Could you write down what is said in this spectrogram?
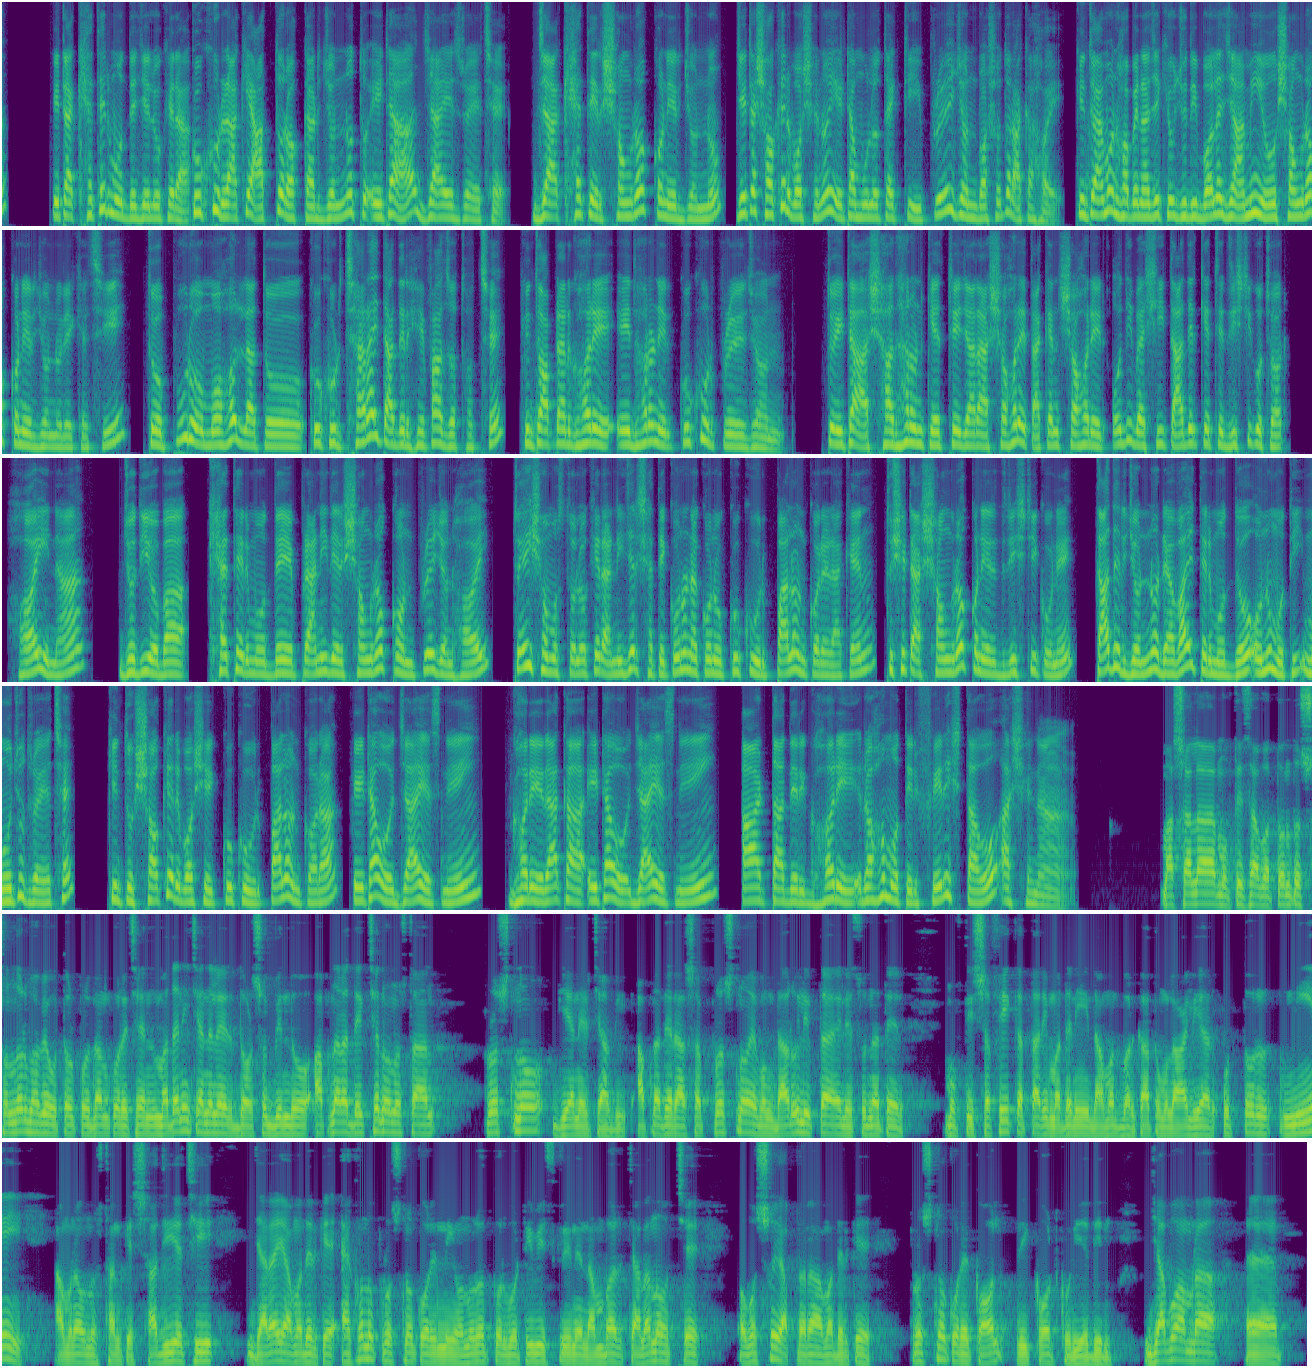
এটা ক্ষেতের মধ্যে যে লোকেরা কুকুর রাখে আত্মরক্ষার জন্য, তো এটা জায়েজ রয়েছে। যা ক্ষেতের সংরক্ষণের জন্য, যেটা শখের বসে নয়, এটা মূলত একটি প্রয়োজন বশত রাখা হয়। কিন্তু এমন হবে না যে কেউ যদি বলে যে, আমিও সংরক্ষণের জন্য রেখেছি। তো পুরো মহল্লা তো কুকুর ছাড়াই তাদের হেফাজত হচ্ছে। কিন্তু আপনার ঘরে এই ধরনের কুকুর প্রয়োজন। তো এটা সাধারণ ক্ষেত্রে যারা শহরে থাকেন, শহরের অধিবাসী, তাদের ক্ষেত্রে দৃষ্টিগোচর হয় না। যদিও বা ক্ষেতের মধ্যে প্রাণীদের সংরক্ষণ প্রয়োজন হয়, তো এই সমস্ত লোকেরা নিজের সাথে কোনো না কোনো কুকুর পালন করে রাখেন। তো সেটা সংরক্ষণের দৃষ্টিকোণে তাদের জন্য রেওয়ায়তের মধ্যেও অনুমতি মজুদ রয়েছে। কিন্তু শখের বসে কুকুর পালন করা এটাও জায়েজ নেই, ঘরে রাখা এটাও জায়েজ নেই, আর তাদের ঘরে রহমতের ফেরিস্তাও আসে না। মাসাল্লাহ মুফতি সাহেব অত্যন্ত সুন্দরভাবে উত্তর প্রদান করেছেন। মাদানী চ্যানেলের দর্শকবৃন্দ, আপনারা দেখছেন অনুষ্ঠান প্রশ্ন, জ্ঞানের চাবি। আপনাদের আসা প্রশ্ন এবং দারুল ইফতা এলে সুন্নাতের মুফতি শফিক আত্তারি মাদানী দামাদ বরকাতমুল্লা আলিয়ার উত্তর নিয়েই আমরা অনুষ্ঠানকে সাজিয়েছি। যারাই আমাদেরকে এখনও প্রশ্ন করেননি, অনুরোধ করব টিভি স্ক্রিনে নাম্বার চালানো হচ্ছে, অবশ্যই আপনারা আমাদেরকে প্রশ্ন করে কল রেকর্ড করিয়ে দিন। যাব আমরা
